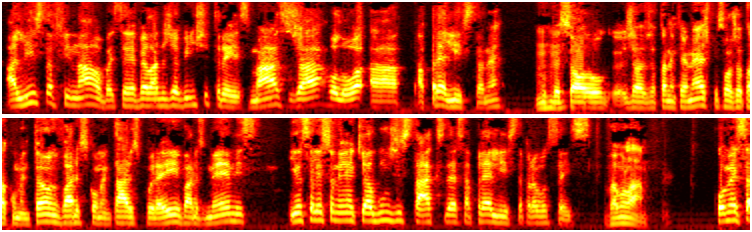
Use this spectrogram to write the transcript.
A lista final vai ser revelada dia 23, mas já rolou a, a pré-lista, né? O pessoal já, já tá na internet, o pessoal já tá comentando, vários comentários por aí, vários memes. E eu selecionei aqui alguns destaques dessa pré-lista para vocês. Vamos lá. Começa,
